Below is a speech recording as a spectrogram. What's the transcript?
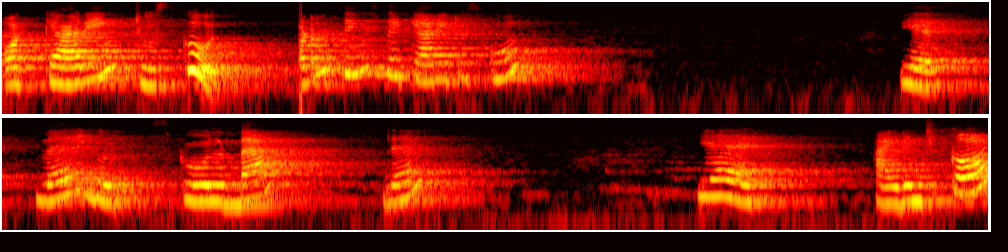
are carrying to school. What are the things they carry to school? Yes, very good. School bag. Then, yes, identity card.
